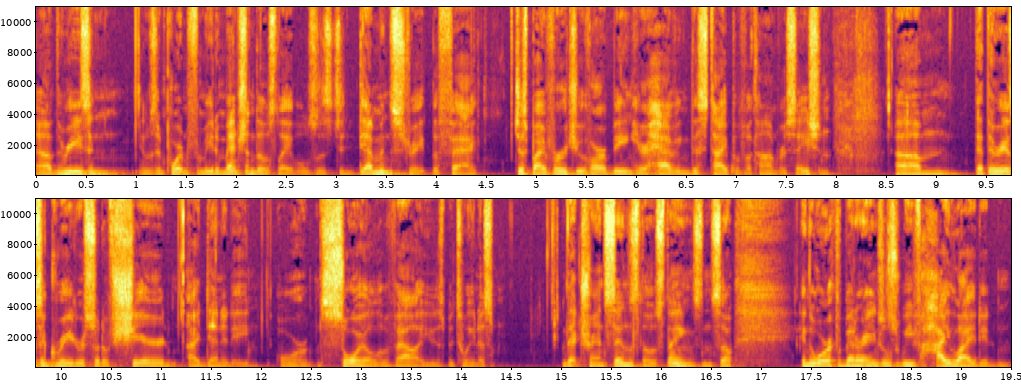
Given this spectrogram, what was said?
uh, the reason it was important for me to mention those labels is to demonstrate the fact, just by virtue of our being here, having this type of a conversation, um, that there is a greater sort of shared identity or soil of values between us that transcends those things. And so, in the work of Better Angels, we've highlighted.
